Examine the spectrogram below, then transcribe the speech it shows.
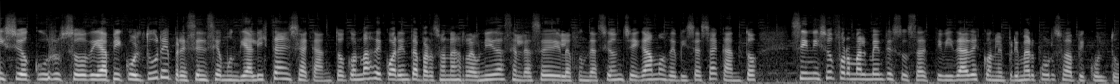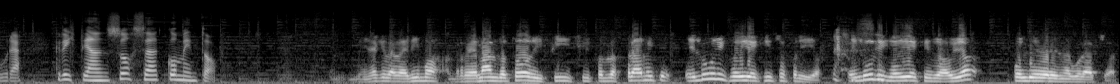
Inicio curso de apicultura y presencia mundialista en Yacanto. Con más de 40 personas reunidas en la sede de la Fundación Llegamos de Villa Yacanto, se inició formalmente sus actividades con el primer curso de apicultura. Cristian Sosa comentó. Mirá que la venimos remando todo difícil con los trámites. El único día que hizo frío, el único día que llovió fue el día de la inauguración.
